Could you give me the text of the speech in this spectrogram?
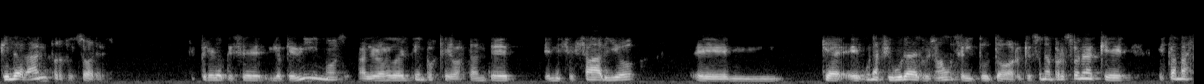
que la dan profesores. Pero lo que se, lo que vimos a lo largo del tiempo es que es bastante necesario eh, que eh, una figura de lo que llamamos el tutor, que es una persona que está más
